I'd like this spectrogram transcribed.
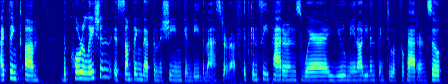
I think um, the correlation is something that the machine can be the master of. It can see patterns where you may not even think to look for patterns. So,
